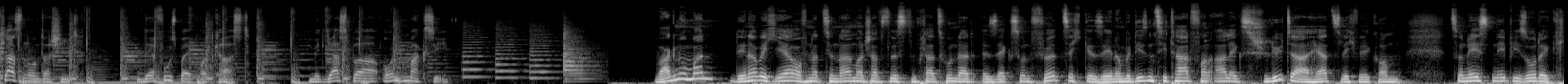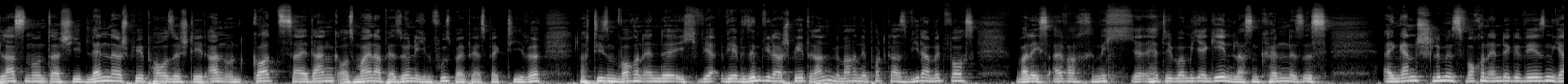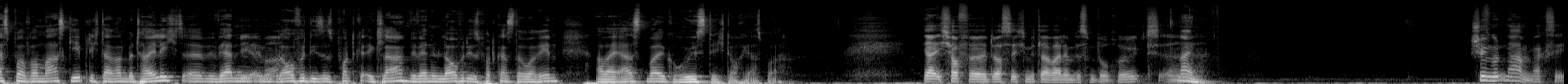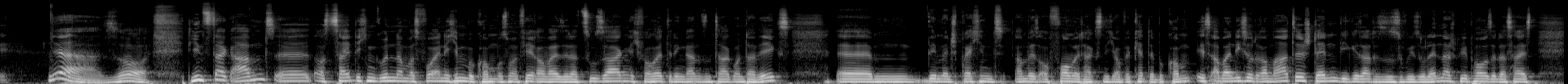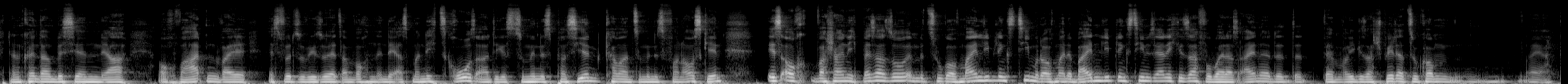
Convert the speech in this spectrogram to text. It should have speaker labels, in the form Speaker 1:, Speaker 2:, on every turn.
Speaker 1: Klassenunterschied. Der Fußball-Podcast mit Jasper und Maxi.
Speaker 2: Wagnumann, den habe ich eher auf Nationalmannschaftslistenplatz 146 gesehen. Und mit diesem Zitat von Alex Schlüter herzlich willkommen zur nächsten Episode Klassenunterschied. Länderspielpause steht an und Gott sei Dank aus meiner persönlichen Fußballperspektive nach diesem Wochenende, ich, wir, wir sind wieder spät dran. Wir machen den Podcast wieder mittwochs, weil ich es einfach nicht hätte über mich ergehen lassen können. Es ist ein ganz schlimmes Wochenende gewesen. Jasper war maßgeblich daran beteiligt. Äh, wir werden im Laufe dieses Podcasts, äh, klar, wir werden im Laufe dieses Podcasts darüber reden. Aber erstmal grüß dich doch, Jasper.
Speaker 3: Ja, ich hoffe, du hast dich mittlerweile ein bisschen beruhigt.
Speaker 2: Äh, Nein.
Speaker 3: Schönen guten Abend, Maxi.
Speaker 2: Ja, so. Dienstagabend, äh, aus zeitlichen Gründen haben wir es vorher nicht hinbekommen, muss man fairerweise dazu sagen. Ich war heute den ganzen Tag unterwegs. Ähm, dementsprechend haben wir es auch vormittags nicht auf der Kette bekommen. Ist aber nicht so dramatisch, denn wie gesagt, es ist sowieso Länderspielpause. Das heißt, dann könnt ihr ein bisschen ja auch warten, weil es wird sowieso jetzt am Wochenende erstmal nichts Großartiges zumindest passieren. Kann man zumindest von ausgehen. Ist auch wahrscheinlich besser so in Bezug auf mein Lieblingsteam oder auf meine beiden Lieblingsteams, ehrlich gesagt. Wobei das eine, das, das werden wir, wie gesagt, später zu kommen, naja,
